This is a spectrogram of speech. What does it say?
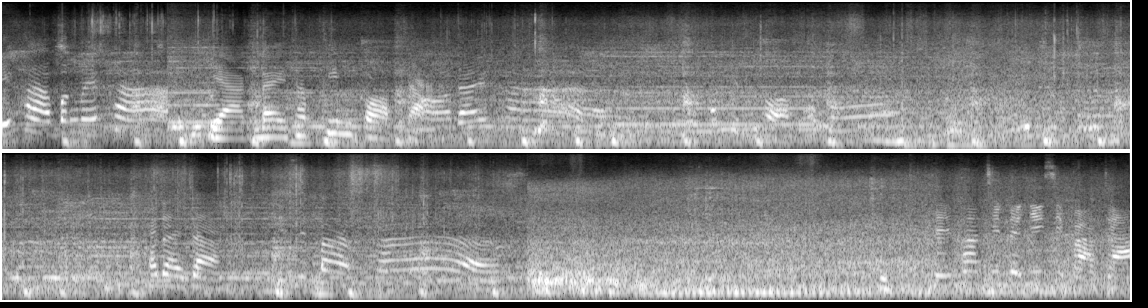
นี้ค่ะบังเลยค่ะ อยากได้ทับทิมกรอบอ๋จ้ะอได้ค่ะข้าวผิดกรอบนะคะให้ได้จ้ะ20บาทค่ะเป็นค่าชิ้นละยี่สิบบาทจ้า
